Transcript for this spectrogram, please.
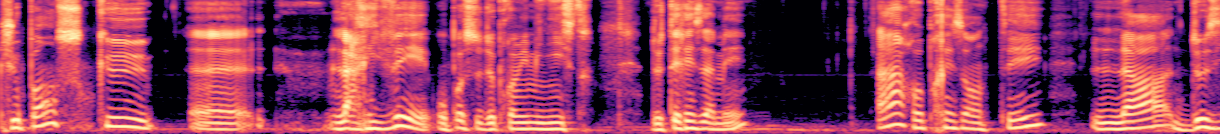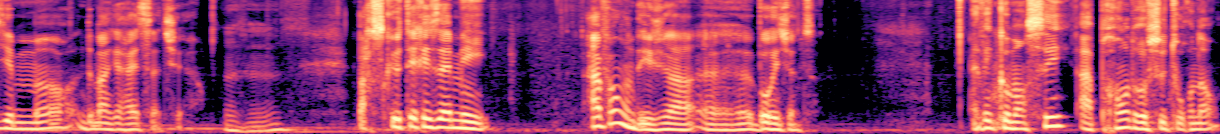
je pense que euh, l'arrivée au poste de Premier ministre de Theresa May a représenté la deuxième mort de Margaret Thatcher. Mhm. Parce que Theresa May, avant déjà Boris Johnson, avait commencé à prendre ce tournant,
